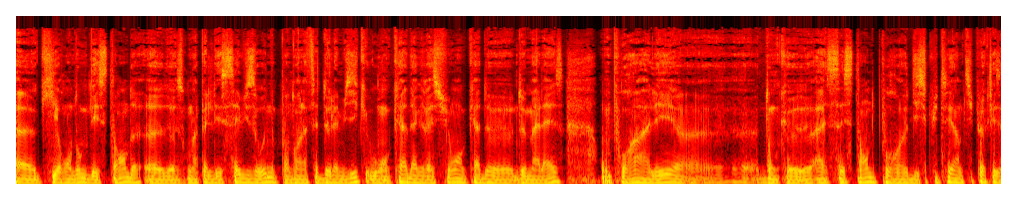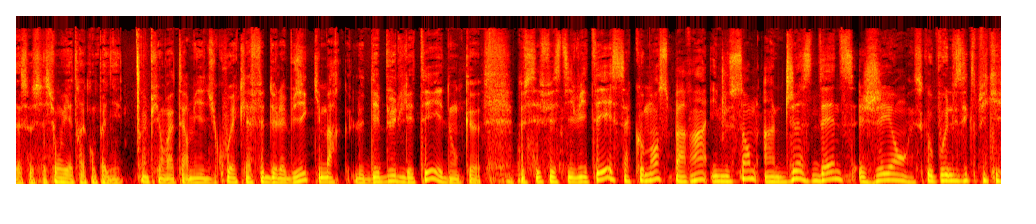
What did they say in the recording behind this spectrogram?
euh, qui auront donc des stands, euh, ce qu'on appelle des safe zones pendant la fête de la musique, où en cas d'agression, en cas de, de, malaise, on pourra aller euh, donc euh, à ces stands pour discuter un petit peu avec les associations et être accompagné. Et puis on va terminer du coup avec la fête de la musique qui marque le début de l'été et donc euh, de ces festivités. Ça commence par un, il me semble, un Just Dance géant. Est-ce que vous pouvez nous expliquer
